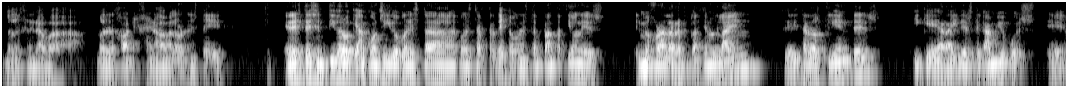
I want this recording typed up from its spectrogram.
no le generaba, no le dejaba generaba valor en este, en este sentido. Lo que han conseguido con esta, con esta estrategia, con esta implantación es es mejorar la reputación online, fidelizar a los clientes y que a raíz de este cambio, pues eh,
